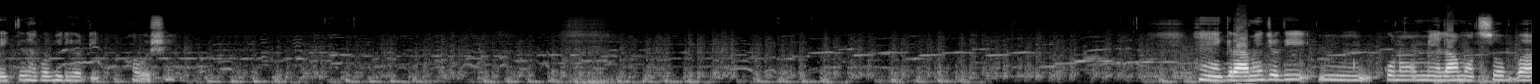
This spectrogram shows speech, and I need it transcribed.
দেখতে থাকো ভিডিওটি অবশ্যই। হ্যাঁ গ্রামে যদি কোনো মেলা মৎসব বা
